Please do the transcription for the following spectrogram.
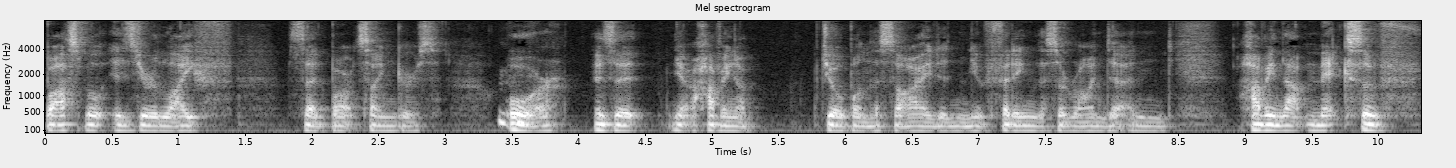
basketball is your life, said Bart Sengers? Mm-hmm. Or is it, you know, having a job on the side and you know, fitting this around it and having that mix of,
